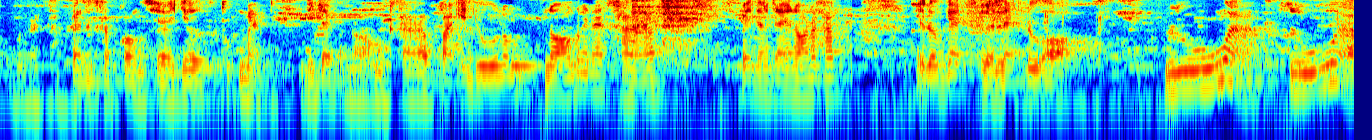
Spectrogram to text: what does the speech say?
อบคุณนะครับแฟนคลับกองเชียร์เยอะทุกแมตช์ดีใจกับน้องครับฝากเอ็นดูน้องน้องด้วยนะครับ เป็นกำลังใจน้องนะครับอย่าดมแก้เขินแหละดูออก รู้อะ รู้อะ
